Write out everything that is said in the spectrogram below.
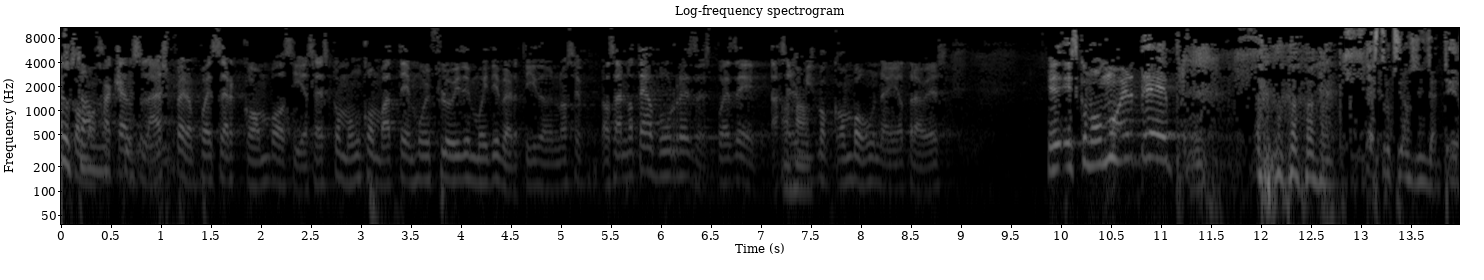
juegos como hack and slash, pero puede ser combos y, o sea, es como un combate muy fluido y muy divertido. No sé, o sea, no te aburres después de hacer Ajá. el mismo combo una y otra vez. Es, es como muerte, Destrucción sin sentido.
